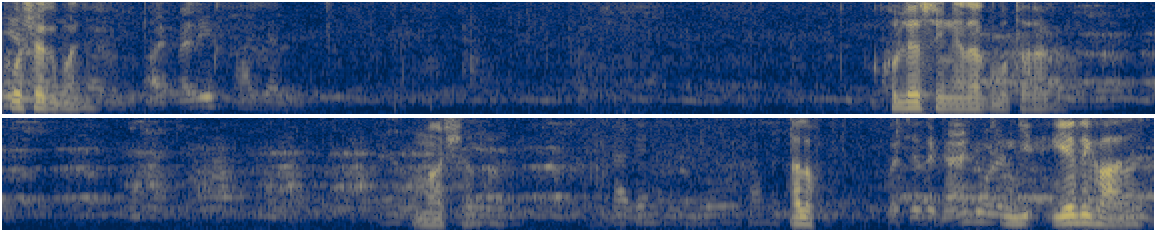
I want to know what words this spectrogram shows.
ਕੁਸ਼ਕ ਪੰਜ ਖੁੱਲੇ ਸੀਨੇ ਦਾ ਕਬੂਤਰ ਹੈ माशाल्लाह। हेलो। बच्चे दिखाएँ जोड़े? ये, ये दिखा रहे हैं।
